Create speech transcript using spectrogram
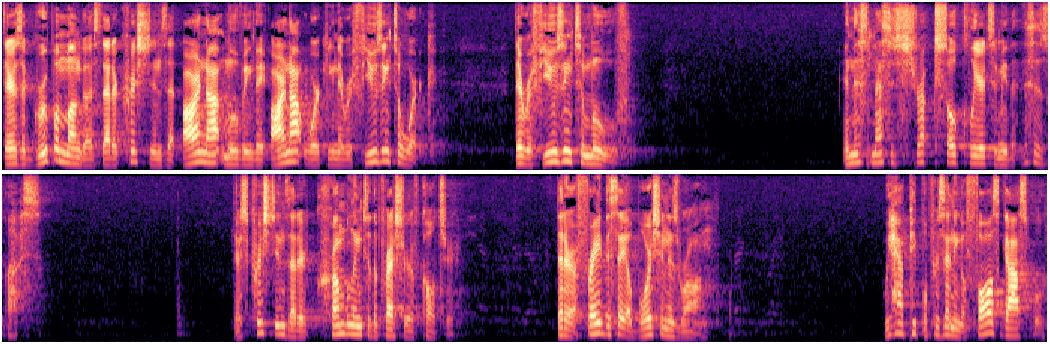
There's a group among us that are Christians that are not moving, they are not working, they're refusing to work, they're refusing to move. And this message struck so clear to me that this is us. There's Christians that are crumbling to the pressure of culture, that are afraid to say abortion is wrong. We have people presenting a false gospel,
